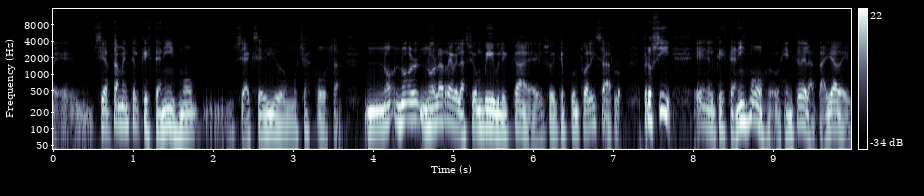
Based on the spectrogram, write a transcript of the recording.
eh, ciertamente el cristianismo se ha excedido en muchas cosas. No, no, no la revelación bíblica, eso hay que puntualizarlo, pero sí en el cristianismo gente de la talla de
